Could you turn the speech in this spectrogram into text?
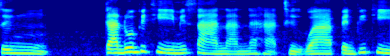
ซึ่งการร่วมพิธีมิสซานั้นนะคะถือว่าเป็นพิธี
